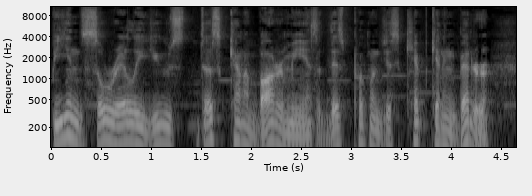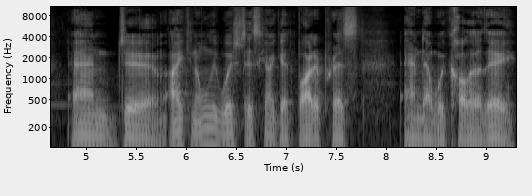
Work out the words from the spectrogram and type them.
being so rarely used does kind of bother me, as this Pokemon just kept getting better, and uh, I can only wish this guy get body press and then we call it a day.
